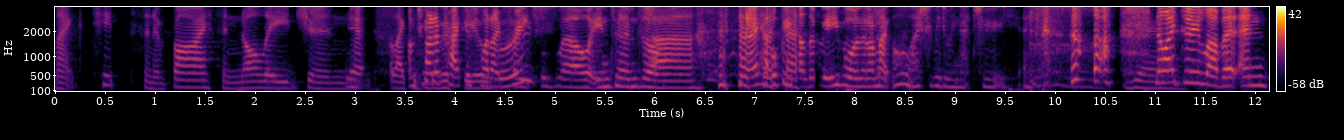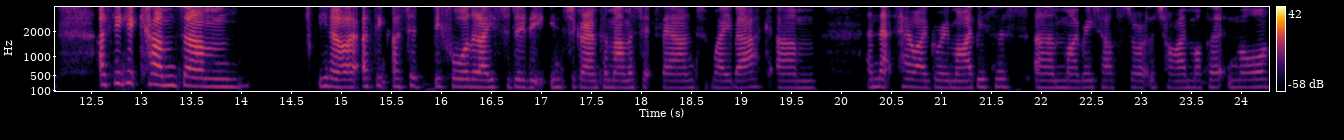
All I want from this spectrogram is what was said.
like tips and advice and knowledge and Yeah. like i'm trying to practice what i preach as well in terms of Uh, you know helping other people and then i'm like oh i should be doing that too yes yeah. no i do love it and i think it comes um you know I, I think i said before that i used to do the instagram for Marmoset Found way back um and that's how i grew my business um, my retail store at the time moppet and more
